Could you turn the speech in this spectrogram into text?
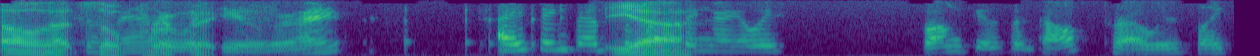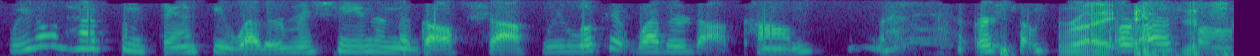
oh, that's so perfect. With you, right? I think that's the yeah. one thing I always bunk as a golf pro is like we don't have some fancy weather machine in the golf shop. We look at weather.com or something right. or our phone.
